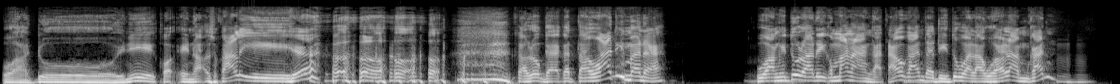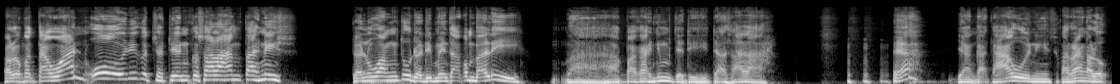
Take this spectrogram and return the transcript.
Waduh, ini kok enak sekali ya. Kalau nggak ketahuan gimana? Uang itu lari ke mana? Nggak tahu kan? Tadi itu walau alam kan? Kalau ketahuan, oh ini kejadian kesalahan teknis dan uang itu udah diminta kembali. Nah, apakah ini menjadi tidak salah? ya, ya nggak tahu ini. Sekarang kalau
